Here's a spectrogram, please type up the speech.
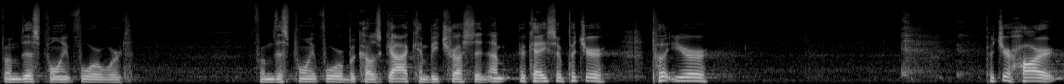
from this point forward. From this point forward, because God can be trusted. Um, okay, so put your put your put your heart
